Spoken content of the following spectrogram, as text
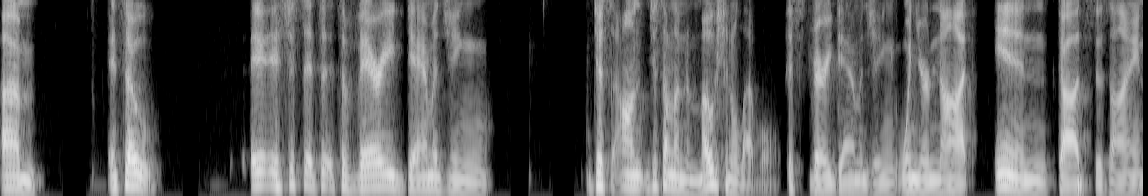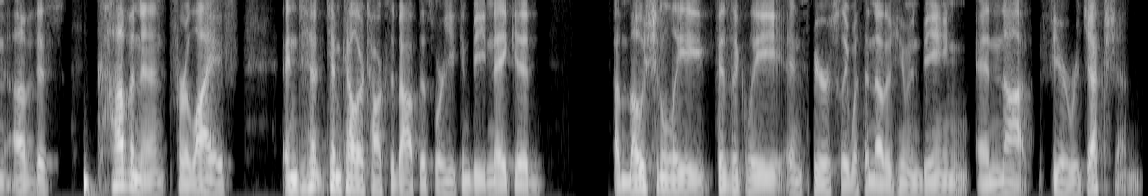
Um, and so it's just it's it's a very damaging just on just on an emotional level it's very damaging when you're not in God's design of this covenant for life. And Tim, Tim Keller talks about this where you can be naked emotionally, physically, and spiritually with another human being and not fear rejection.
